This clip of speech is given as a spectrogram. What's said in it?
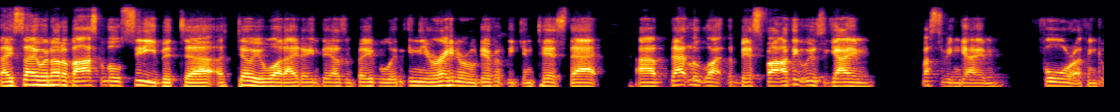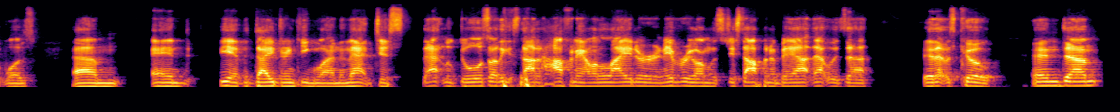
they say we're not a basketball city, but uh, I tell you what, 18,000 people in, in, the arena will definitely contest that. Uh, that looked like the best part. I think it was a game, must have been game four, I think it was. Um, and yeah, the day drinking one, and that just that looked awesome. I think it started half an hour later, and everyone was just up and about. That was uh, yeah, that was cool. And um,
